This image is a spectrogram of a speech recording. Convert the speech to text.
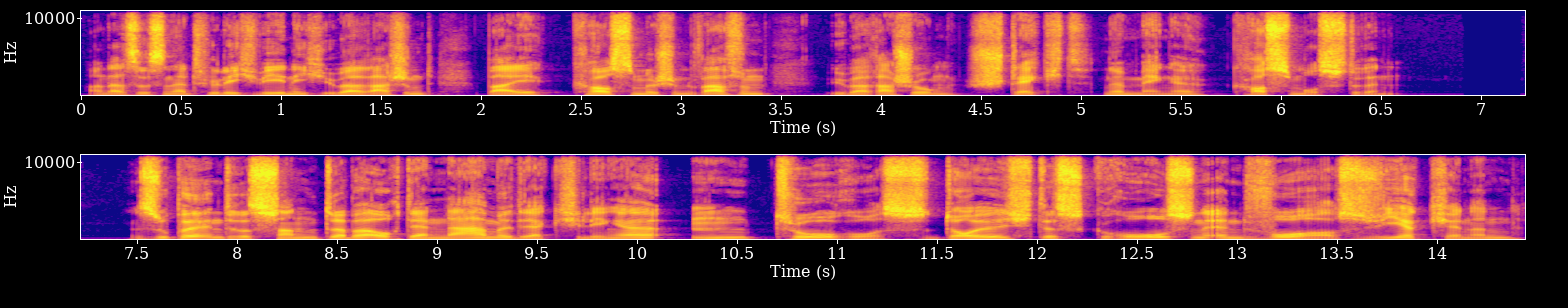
Und das ist natürlich wenig überraschend bei kosmischen Waffen. Überraschung steckt eine Menge Kosmos drin. Super interessant aber auch der Name der Klinge, Ntorus, Dolch des großen Entwurfs. Wir kennen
